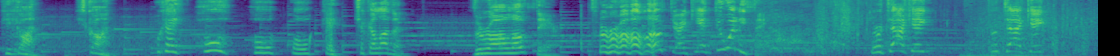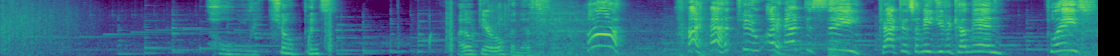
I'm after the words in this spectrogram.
He gone. He's gone. Okay. Oh, oh, okay. Check 11. They're all out there. They're all out there. I can't do anything. They're attacking. They're attacking. Holy jumpins. I don't dare open this. Ah! I had to. I had to see. Cactus, I need you to come in. Please.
